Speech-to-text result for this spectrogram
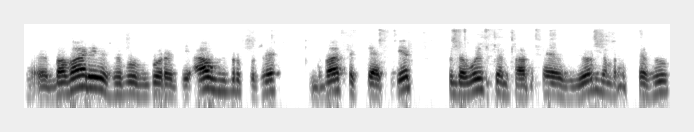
э, Баварии, живу в городе Аугсбург уже 25 лет с удовольствием пообщаюсь с Георгом, расскажу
